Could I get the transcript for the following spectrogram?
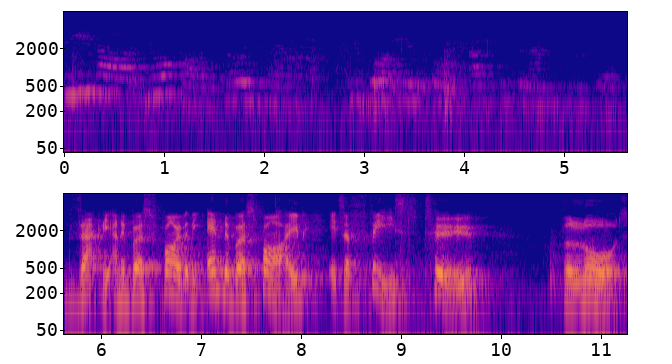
These are your gods, O Israel, who brought you up out of Exactly. And in verse 5, at the end of verse 5, it's a feast to the Lord.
